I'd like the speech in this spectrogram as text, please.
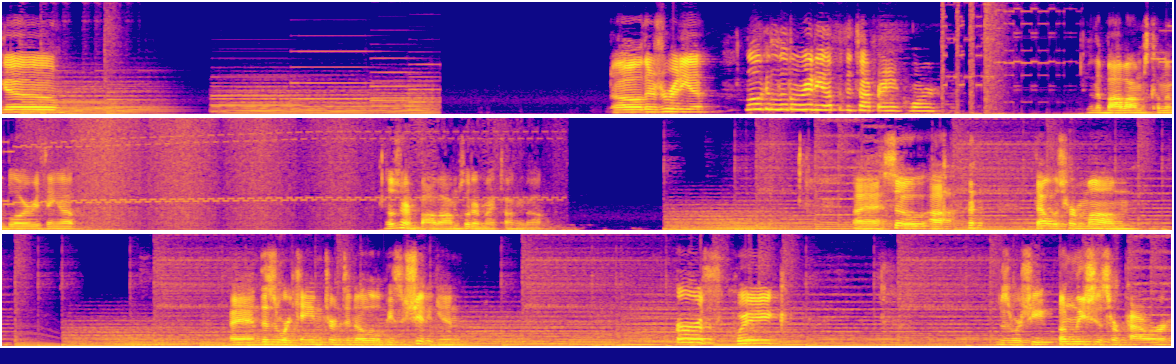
go. Oh, there's Rydia. Look at little Rydia up at the top right hand corner. And the Bob-ombs come and blow everything up. Those aren't Bob-ombs, what am I talking about? Uh, so, uh, that was her mom. And this is where Kain turns into a little piece of shit again. Earthquake! This is where she unleashes her power.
